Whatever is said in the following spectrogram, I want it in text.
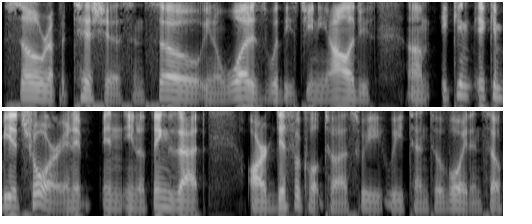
so repetitious and so you know what is with these genealogies um, it can it can be a chore and it and you know things that are difficult to us we we tend to avoid. And so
